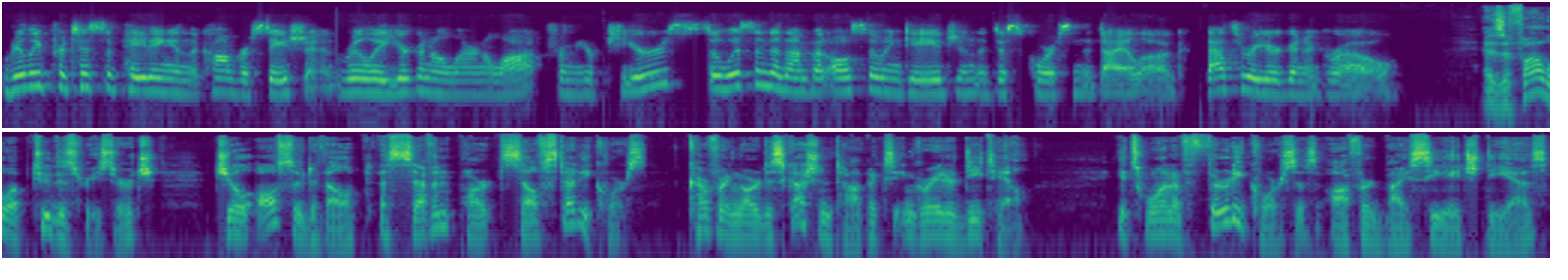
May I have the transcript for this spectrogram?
really participating in the conversation. Really, you're going to learn a lot from your peers. So listen to them, but also engage in the discourse and the dialogue. That's where you're going to grow. As a follow up to this research, Jill also developed a seven part self study course covering our discussion topics in greater detail. It's one of 30 courses offered by CHDS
